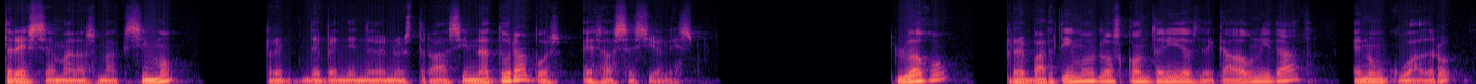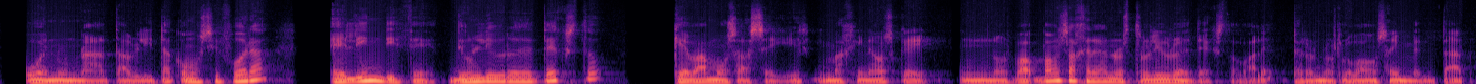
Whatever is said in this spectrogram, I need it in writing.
tres semanas máximo, dependiendo de nuestra asignatura, pues esas sesiones. Luego repartimos los contenidos de cada unidad en un cuadro o en una tablita, como si fuera el índice de un libro de texto que vamos a seguir. Imaginaos que nos vamos a generar nuestro libro de texto, ¿vale? Pero nos lo vamos a inventar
